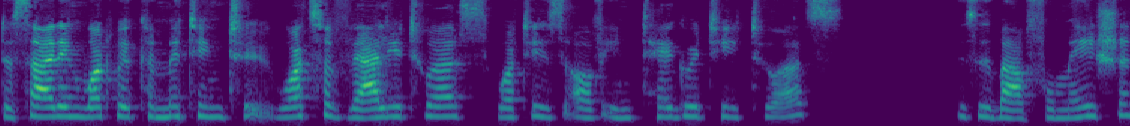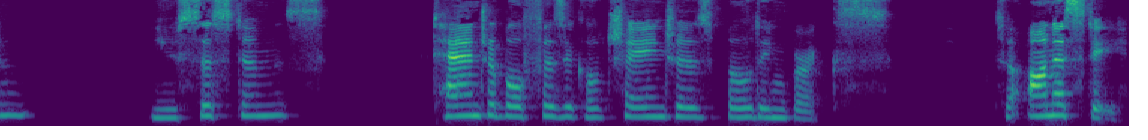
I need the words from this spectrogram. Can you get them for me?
deciding what we're committing to, what's of value to us, what is of integrity to us. This is about formation, new systems, tangible physical changes, building bricks. So, honesty,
